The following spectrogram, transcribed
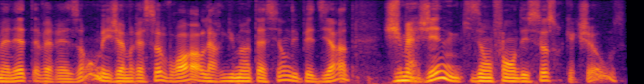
Mallette avait raison, mais j'aimerais ça voir l'argumentation des pédiatres. J'imagine qu'ils ont fondé ça sur quelque chose.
